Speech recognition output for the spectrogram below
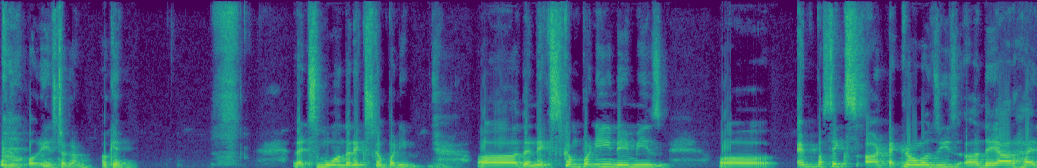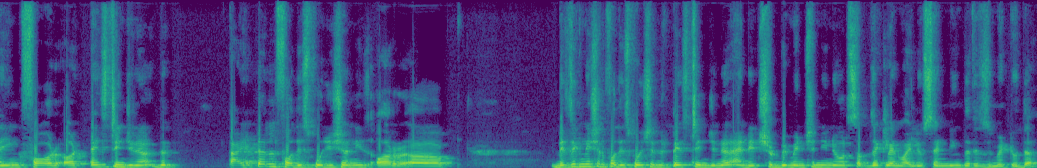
or Instagram. Okay, let's move on the next company. Uh, the next company name is uh, Emphasis uh, Technologies. Uh, they are hiring for a test engineer. The title for this position is or uh, designation for this position is test engineer and it should be mentioned in your subject line while you sending the resume to the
